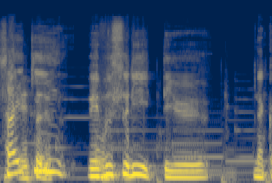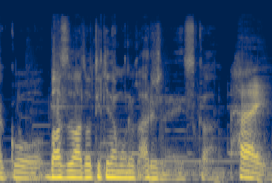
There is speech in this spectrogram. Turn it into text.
最近 Web3 っていうなんかこうバズワード的なものがあるじゃないですか。はい。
